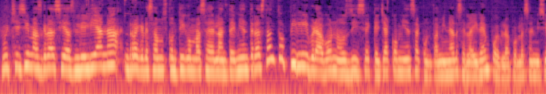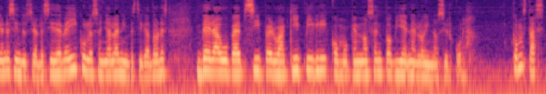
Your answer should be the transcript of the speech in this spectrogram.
Muchísimas gracias, Liliana. Regresamos contigo más adelante. Mientras tanto, Pili Bravo nos dice que ya comienza a contaminarse el aire en Puebla por las emisiones industriales y de vehículos, señalan investigadores de la UBEPSI, pero aquí Pili como que no sentó bien el hoy no circula. ¿Cómo estás?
